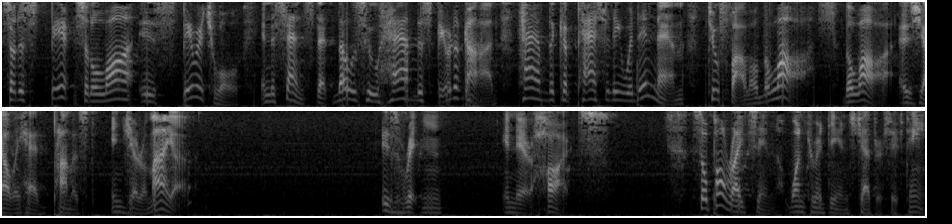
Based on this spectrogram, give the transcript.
So the spirit, so the law is spiritual in the sense that those who have the Spirit of God have the capacity within them to follow the law. The law, as Yahweh had promised in Jeremiah, is written in their hearts. So Paul writes in 1 Corinthians chapter 15,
